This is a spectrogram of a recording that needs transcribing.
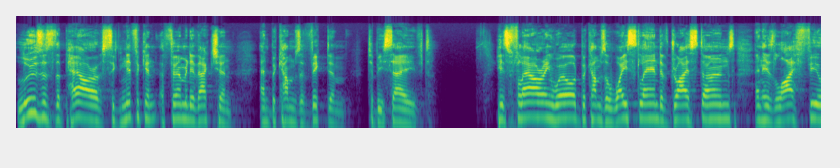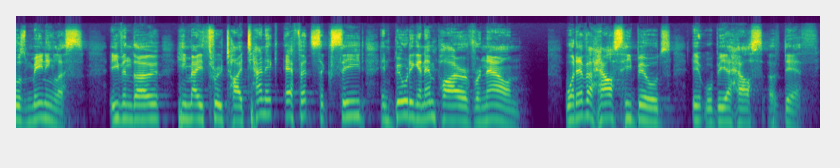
loses the power of significant affirmative action and becomes a victim to be saved. His flowering world becomes a wasteland of dry stones, and his life feels meaningless even though he may, through titanic effort, succeed in building an empire of renown. Whatever house he builds, it will be a house of death,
